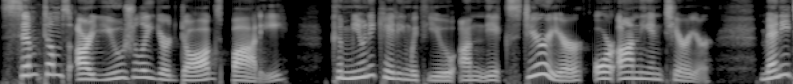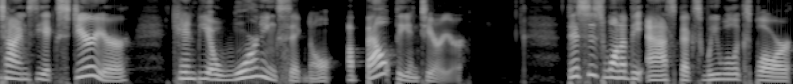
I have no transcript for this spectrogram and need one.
Symptoms are usually your dog's body communicating with you on the exterior or on the interior. Many times, the exterior can be a warning signal about the interior. This is one of the aspects we will explore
